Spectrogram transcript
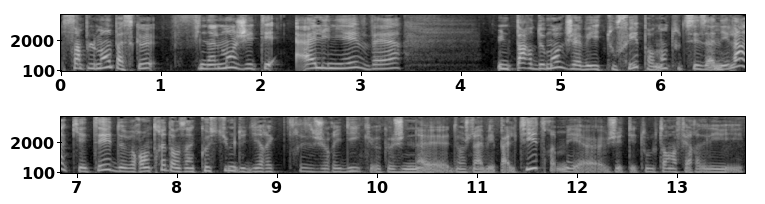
simplement parce que finalement, j'étais alignée vers une part de moi que j'avais étouffée pendant toutes ces années-là, qui était de rentrer dans un costume de directrice juridique que je dont je n'avais pas le titre, mais euh, j'étais tout le temps à faire les,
